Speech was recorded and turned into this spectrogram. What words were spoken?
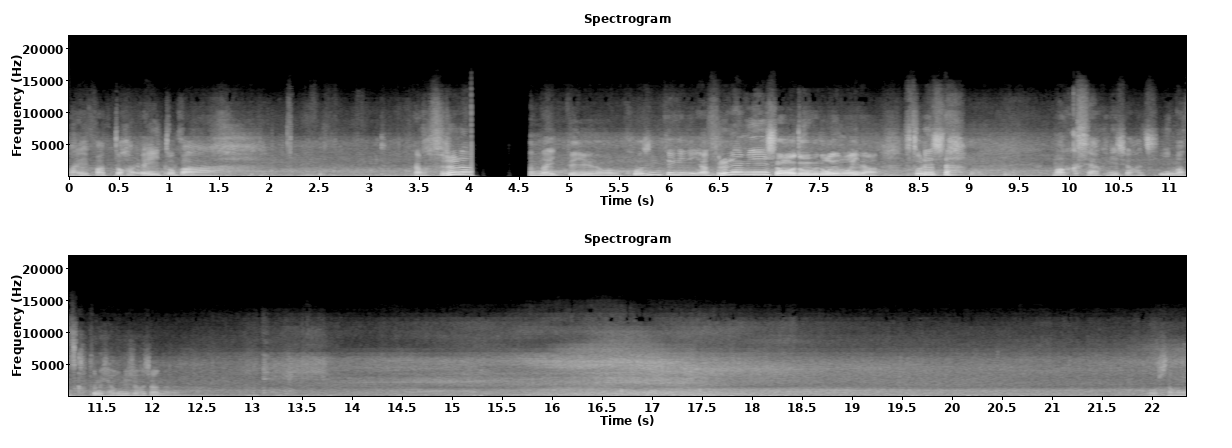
iPad8 か。なんかフルラないっていうのは個人的にいやフルラミネーションはどうどうでもいいな。ストレージだマックス128今使ってるの128なんだねどうしたも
